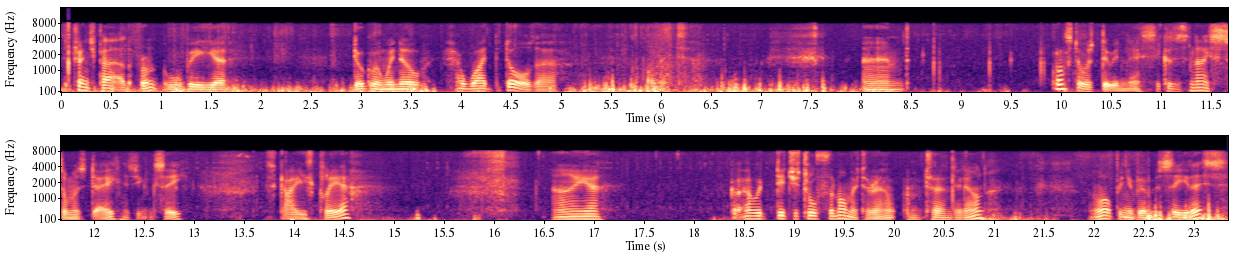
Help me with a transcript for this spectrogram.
The trench part at the front will be uh, dug when we know how wide the doors are on it. And whilst I was doing this, because it's a nice summer's day as you can see, sky is clear. I uh, got our digital thermometer out and turned it on. I'm hoping you'll be able to see this.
